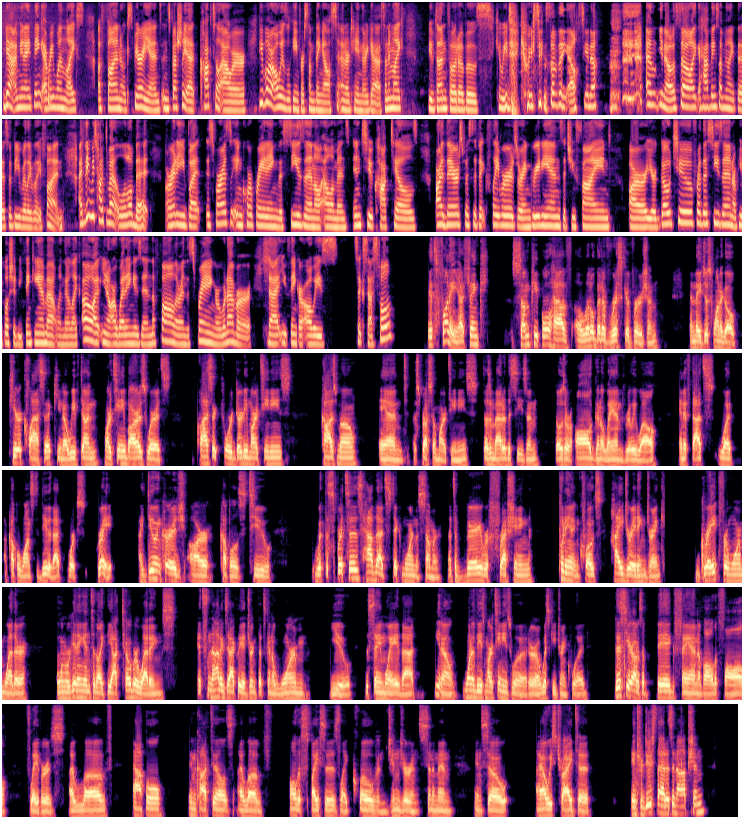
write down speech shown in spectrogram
Yeah, I mean, I think everyone likes a fun experience, and especially at cocktail hour, people are always looking for something else to entertain their guests. And I'm like, we've done photo booths. Can we do, can we do something else? You know. and you know, so like having something like this would be really, really fun. I think we talked about it a little bit already, but as far as incorporating the seasonal elements into cocktails, are there specific flavors or ingredients that you find are your go-to for this season or people should be thinking about when they're like, oh, I, you know, our wedding is in the fall or in the spring or whatever that you think are always successful? It's funny. I think some people have a little bit of risk aversion and they just want to go pure classic. You know, we've done martini bars where it's classic or dirty martinis, Cosmo, and espresso martinis. Doesn't matter the season those are all going to land really well. And if that's what a couple wants to do, that works great. I do encourage our couples to, with the spritzes, have that stick more in the summer. That's a very refreshing, putting it in quotes, hydrating drink. Great for warm weather. When we're getting into like the October weddings, it's not exactly a drink that's going to warm you the same way that you know, one of these martinis would or a whiskey drink would. This year, I was a big fan of all the fall flavors. I love apple in cocktails. I love all the spices like clove and ginger and cinnamon. And so I always tried to introduce that as an option.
